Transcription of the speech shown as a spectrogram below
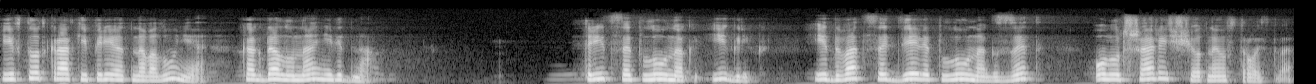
и в тот краткий период новолуния, когда Луна не видна. 30 лунок Y и 29 лунок Z улучшали счетное устройство.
